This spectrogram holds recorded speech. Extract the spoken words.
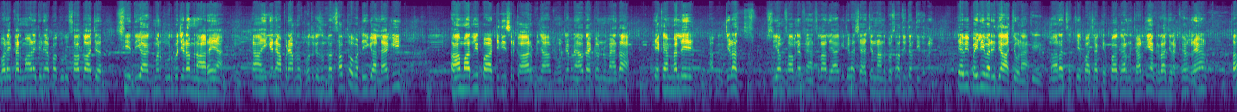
ਬੜੇ ਕਰਮਾਂ ਵਾਲੇ ਜਿਹੜੇ ਆਪਾਂ ਗੁਰੂ ਸਾਹਿਬ ਦਾ ਅੱਜ ਸ਼ਹੀਦੀ ਆਗਮਨ ਪੁਰਬ ਜਿਹੜਾ ਮਨਾ ਰਹੇ ਆ ਤਾਂ ਅਸੀਂ ਕਹਿੰਦੇ ਆਪਣੇ ਆਪ ਨੂੰ ਖੁਦ ਕਿਸਮਤ ਸਭ ਤੋਂ ਵੱਡੀ ਗੱਲ ਹੈ ਕਿ ਆਮ ਆਦਮੀ ਪਾਰਟੀ ਦੀ ਸਰਕਾਰ ਪੰਜਾਬ 'ਚ ਹੁਣ ਜੇ ਮੈਂ ਉਹਦਾ ਇੱਕ ਨੁਮਾਇੰਦਾ ਇੱਕ ਐਮਐਲਏ ਜਿਹੜਾ ਸੀਐਮ ਸਾਹਿਬ ਨੇ ਫੈਸਲਾ ਲਿਆ ਕਿ ਜਿਹੜਾ ਸੈਸ਼ਨ ਆਨੰਦਪੁਰ ਸਾਹਿਬ ਦੀ ਧਰਤੀ ਤੇ ਇਹ ਵੀ ਪਹਿਲੀ ਵਾਰ ਇਤਿਹਾਸ 'ਚ ਹੋਣਾ ਹੈ। ਮਹਾਰਾਜ ਸੱਚੇ ਪਾਤਸ਼ਾਹ ਕਿਰਪਾ ਕਰਨ ਚੜ੍ਹਦੀਆਂ ਕਲਾ 'ਚ ਰੱਖਣ ਰਹਿਣ ਤਾਂ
